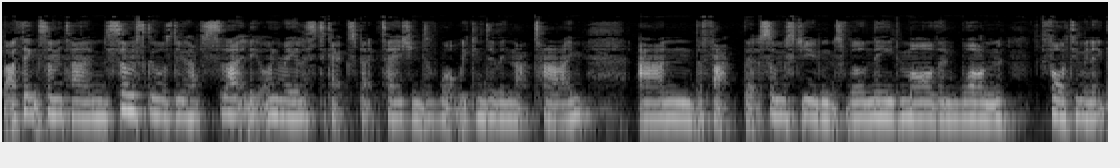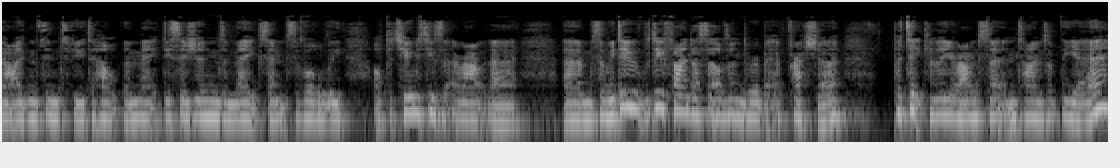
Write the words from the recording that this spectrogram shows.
But I think sometimes some schools do have slightly unrealistic expectations of what we can do in that time and the fact that some students will need more than one 40 minute guidance interview to help them make decisions and make sense of all the opportunities that are out there. Um, so we do we do find ourselves under a bit of pressure, particularly around certain times of the year,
